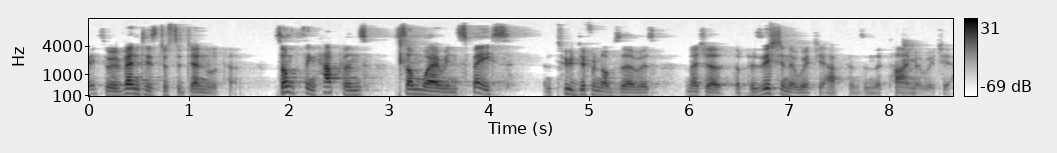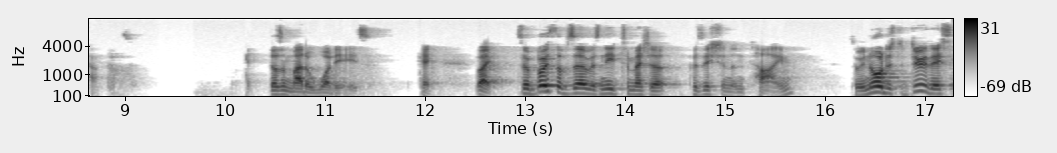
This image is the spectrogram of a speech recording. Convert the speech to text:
Okay, so event is just a general term. Something happens somewhere in space, and two different observers measure the position at which it happens and the time at which it happens. Okay, doesn't matter what it is. Okay, Right, so both observers need to measure position and time. So in order to do this,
